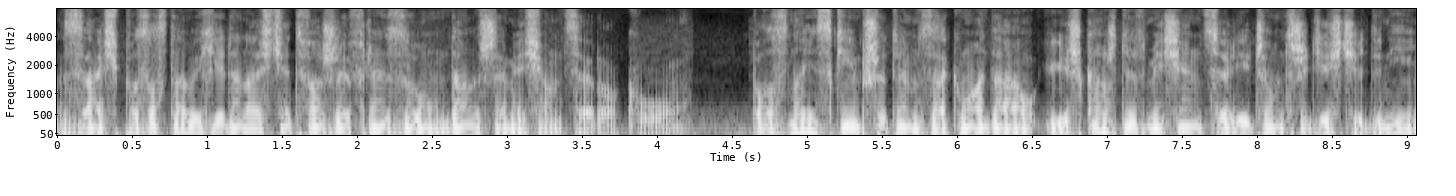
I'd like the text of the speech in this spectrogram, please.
zaś pozostałych 11 twarzy fryzu dalsze miesiące roku. Poznański przy tym zakładał, iż każdy z miesięcy liczył 30 dni,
